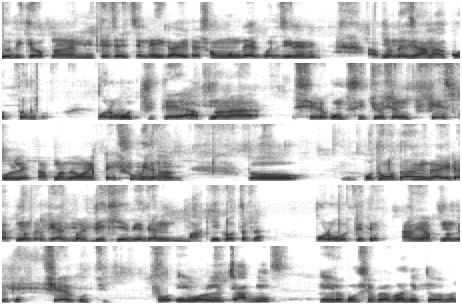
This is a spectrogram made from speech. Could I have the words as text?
যদি কেউ আপনারা নিতে চাইছেন, এই গাড়িটা সম্বন্ধে একবার জেনে নিন। আপনাদের জানা কর্তব্য, পরবর্তীতে আপনারা সেরকম সিচুয়েশন ফেস করলে আপনাদের অনেকটাই সুবিধা হবে। তো প্রথমত আমি গাড়িটা আপনাদেরকে একবার দেখিয়ে দিই দেন বাকি কথাটা পরবর্তীতে আমি আপনাদেরকে শেয়ার করছি। তো এই মডেলের চাবি, এইরকম শেপে আপনারা দেখতে পাবেন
